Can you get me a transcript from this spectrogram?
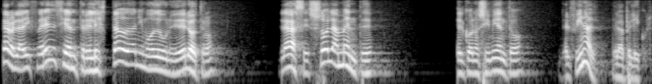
Claro, la diferencia entre el estado de ánimo de uno y del otro la hace solamente el conocimiento del final de la película.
